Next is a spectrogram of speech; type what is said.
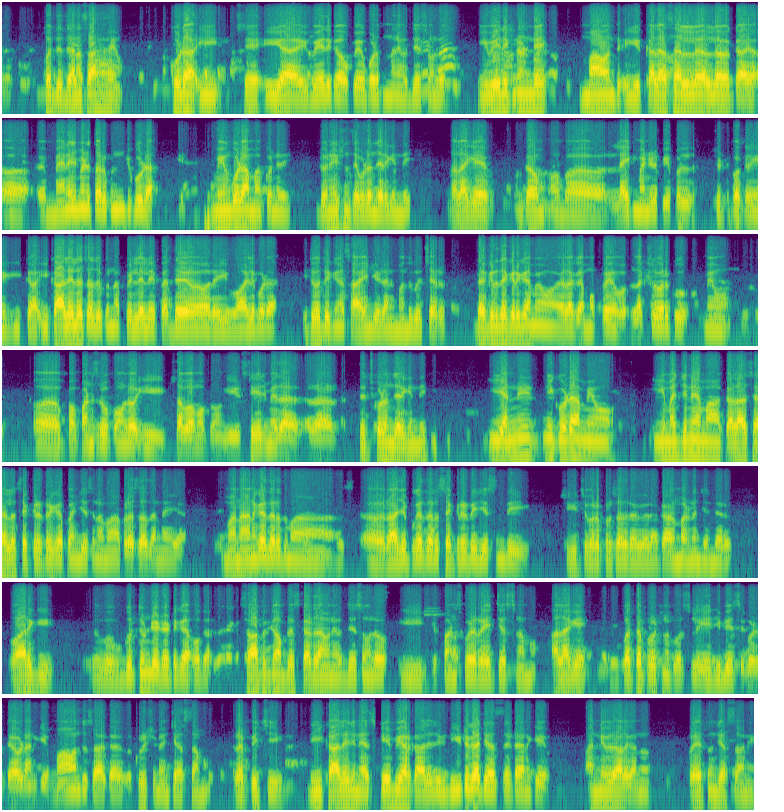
కొద్ది ధన సహాయం కూడా ఈ ఈ వేదిక ఉపయోగపడుతుందనే ఉద్దేశంలో ఈ వేదిక నుండే మా వంతు ఈ కళాశాలలో మేనేజ్మెంట్ తరఫు నుంచి కూడా మేము కూడా మా కొన్ని డొనేషన్స్ ఇవ్వడం జరిగింది. అలాగే ఇంకా లైక్ మైండెడ్ పీపుల్ చుట్టుపక్కల ఈ కాలేజీలో చదువుకున్న పిల్లలే పెద్ద ఎవరై వాళ్ళు కూడా ఇతోధికంగా సాయం చేయడానికి ముందుకు వచ్చారు. దగ్గర దగ్గరగా మేము ఇలాగ ముప్పై లక్షల వరకు మేము ఫండ్స్ రూపంలో ఈ సభాముఖం ఈ స్టేజ్ మీద తెచ్చుకోవడం జరిగింది. ఈ అన్నిటినీ కూడా మేము ఈ మధ్యనే మా కళాశాల సెక్రటరీగా పనిచేసిన మా ప్రసాద్ అన్నయ్య మా నాన్నగారి తర్వాత మా రాజప్ప గారి తర్వాత సెక్రటరీ చేసింది శ్రీ వరప్రసాదరావు గారు అకాల మరణం చెందారు. వారికి గుర్తుండేటట్టుగా ఒక షాపింగ్ కాంప్లెక్స్ కడదామనే ఉద్దేశంలో ఈ ఫండ్స్ కూడా రైజ్ చేస్తున్నాము. అలాగే కొత్త ప్రొఫెషనల్ కోర్సులు ఏజీబీఎస్సీ కూడా తేవడానికి మా వంతు సహకార కృషి మేము చేస్తాము. రప్పించి ఈ కాలేజీని ఎస్కేబిఆర్ కాలేజీకి నీటుగా చేసేయడానికి అన్ని విధాలుగాను ప్రయత్నం చేస్తామని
